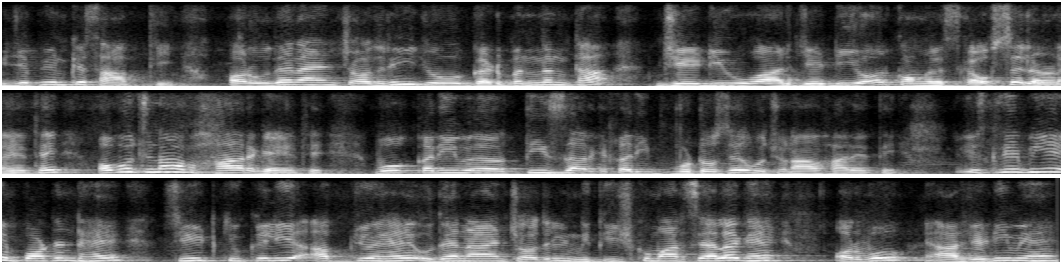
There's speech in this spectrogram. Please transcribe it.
बीजेपी उनके साथ थी और उदय नारायण चौधरी, जो गठबंधन था जेडीयू आरजेडी और कांग्रेस का, उससे लड़ रहे थे और वो चुनाव हार गए थे। वो करीब तीस हज़ार के करीब वोटों से वो चुनाव हारे थे। इसलिए भी ये इंपॉर्टेंट है सीट, क्योंकि लिए अब जो है उदय नारायण चौधरी नीतीश कुमार से अलग हैं और वो आरजेडी में हैं।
